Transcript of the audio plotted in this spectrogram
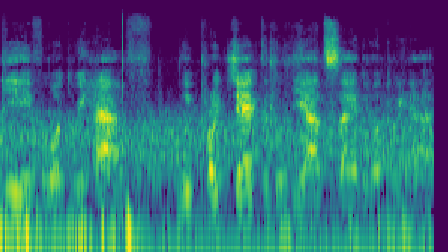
give what we have. We project to the outside what we have.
